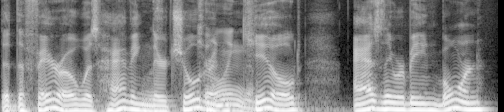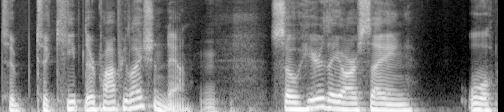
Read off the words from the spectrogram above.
that the Pharaoh was having their children killed as they were being born to to keep their population down. So here they are saying, well,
